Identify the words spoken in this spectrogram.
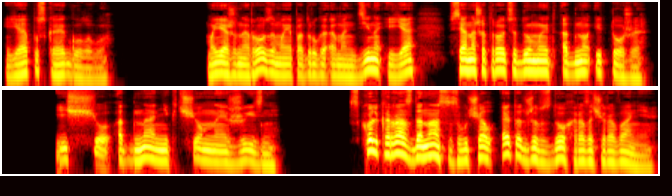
Я опускаю голову. Моя жена Роза, моя подруга Амандина и я, вся наша троица думает одно и то же. Еще одна никчемная жизнь. Сколько раз до нас звучал этот же вздох разочарования.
